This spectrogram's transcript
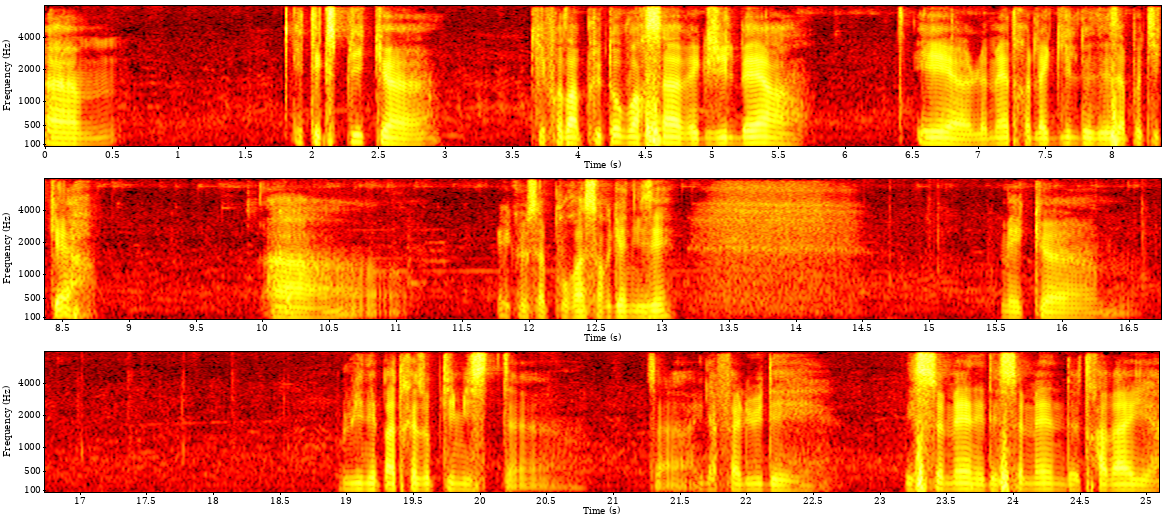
Il t'explique qu'il faudra plutôt voir ça avec Gilbert et le maître de la guilde des apothicaires. Euh, et que ça pourra s'organiser. Mais que lui n'est pas très optimiste. Il a fallu des, des semaines et des semaines de travail euh,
